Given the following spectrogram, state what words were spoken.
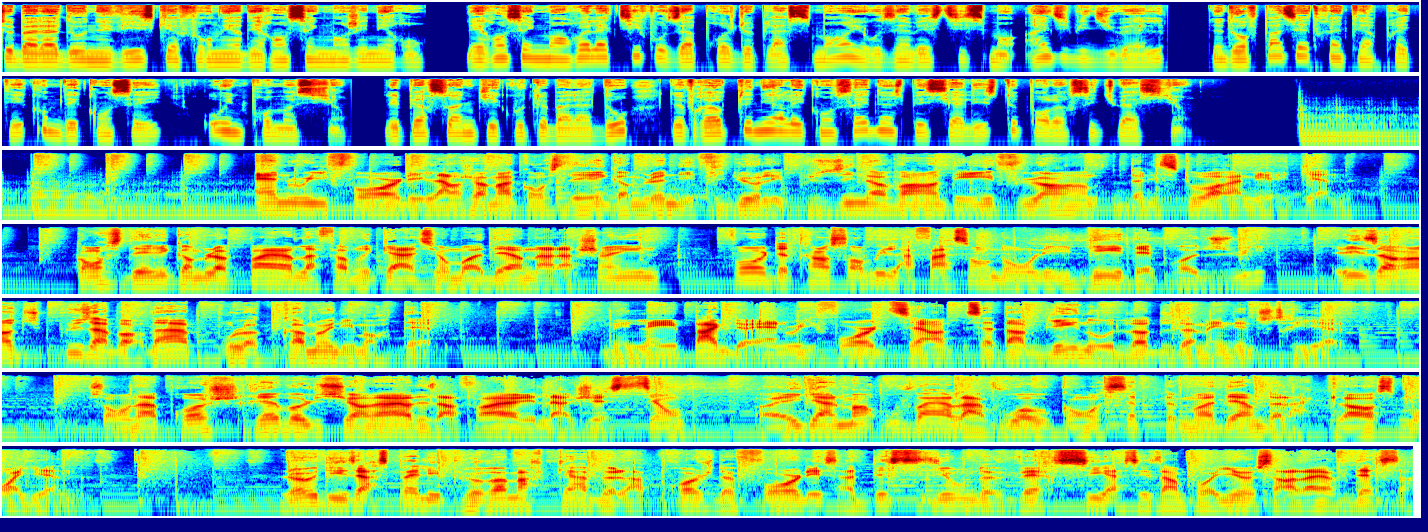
Ce balado ne vise qu'à fournir des renseignements généraux. Les renseignements relatifs aux approches de placement et aux investissements individuels ne doivent pas être interprétés comme des conseils ou une promotion. Les personnes qui écoutent le balado devraient obtenir les conseils d'un spécialiste pour leur situation. Henry Ford est largement considéré comme l'une des figures les plus innovantes et influentes de l'histoire américaine. Considéré comme le père de la fabrication moderne à la chaîne, Ford a transformé la façon dont les biens étaient produits et les a rendus plus abordables pour le commun des mortels. Mais l'impact de Henry Ford s'étend bien au-delà du domaine industriel. Son approche révolutionnaire des affaires et de la gestion a également ouvert la voie au concept moderne de la classe moyenne. L'un des aspects les plus remarquables de l'approche de Ford est sa décision de verser à ses employés un salaire décent.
